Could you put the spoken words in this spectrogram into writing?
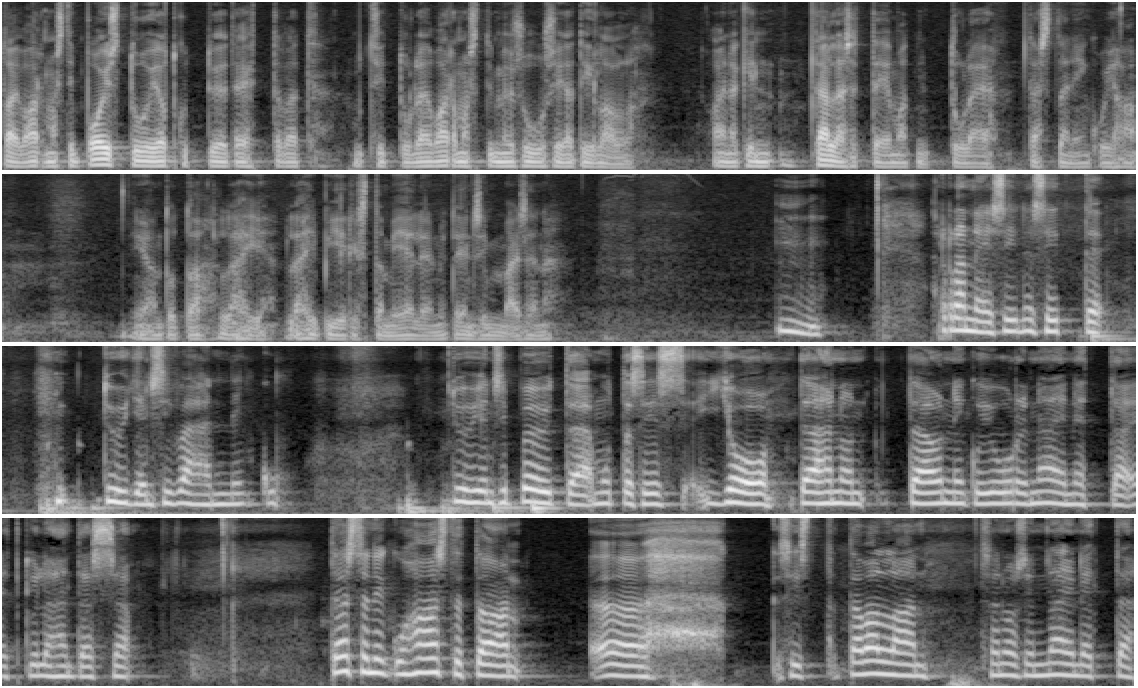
tai varmasti poistuu jotkut työtehtävät, mutta sitten tulee varmasti myös uusia tilalla. Ainakin tällaiset teemat nyt tulee tästä niin kuin ihan, ihan tota lähi, lähipiiristä mieleen nyt ensimmäisenä. Mm. Rane siinä sitten tyhjensi vähän niin kuin tyhjensi pöytää, mutta siis joo, tämähän on, tämä on niin kuin juuri näin, että, että kyllähän tässä, tässä niin kuin haastetaan, äh, siis tavallaan sanoisin näin, että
